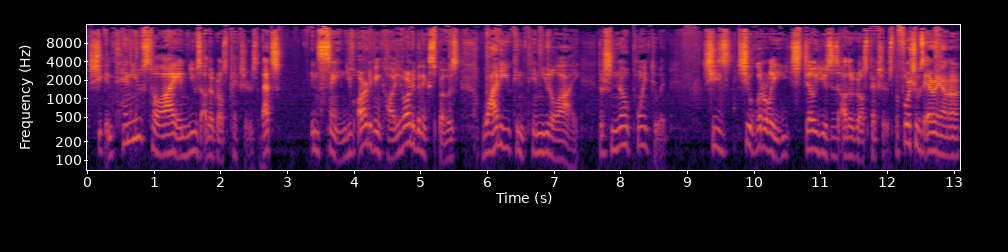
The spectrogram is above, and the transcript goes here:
She continues to lie and use other girls' pictures. That's insane. You've already been caught. You've already been exposed. Why do you continue to lie? There's no point to it she's she literally still uses other girls' pictures. Before she was Ariana,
